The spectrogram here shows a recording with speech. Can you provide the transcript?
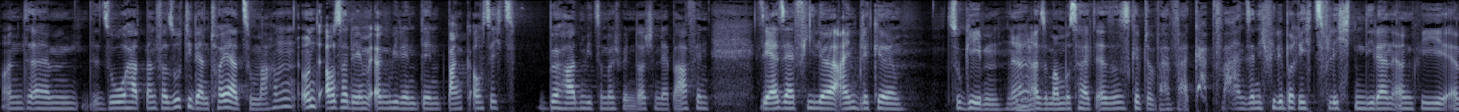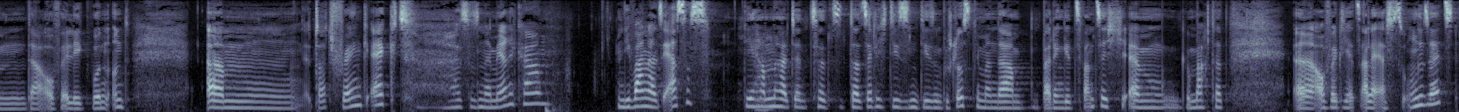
Und ähm, so hat man versucht, die dann teuer zu machen und außerdem irgendwie den, den Bankaufsichtsbehörden, wie zum Beispiel in Deutschland der BaFin, sehr, sehr viele Einblicke zu geben. Ne? Also man muss halt, also es gibt, gab wahnsinnig viele Berichtspflichten, die dann irgendwie ähm, da auferlegt wurden. Und ähm, Dodd-Frank Act heißt es in Amerika. Die waren als erstes die mhm. haben halt tatsächlich diesen, diesen Beschluss, den man da bei den G20 ähm, gemacht hat, äh, auch wirklich als allererstes umgesetzt.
